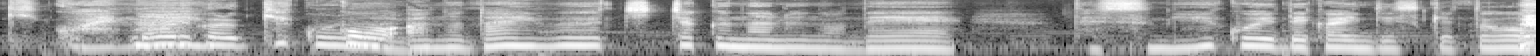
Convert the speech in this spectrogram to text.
聞こえない。から結構あのだいぶちっちゃくなるので。すげえ声でかいんですけど、はい、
